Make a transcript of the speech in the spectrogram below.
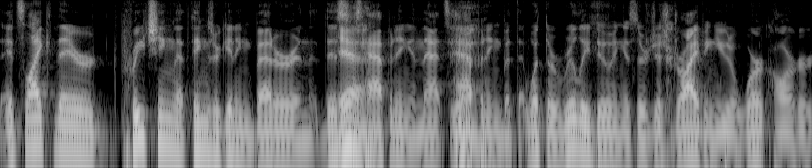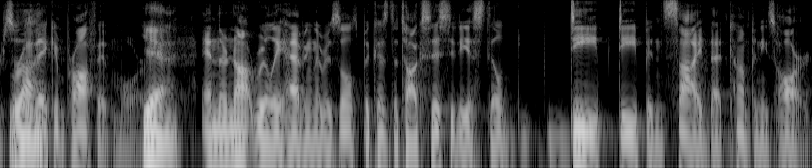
it's like they're preaching that things are getting better and that this Yeah. is happening and that's Yeah. happening. But th- what they're really doing is they're just driving you to work harder so Right. that they can profit more. yeah. And they're not really having the results because the toxicity is still deep, deep inside that company's heart.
